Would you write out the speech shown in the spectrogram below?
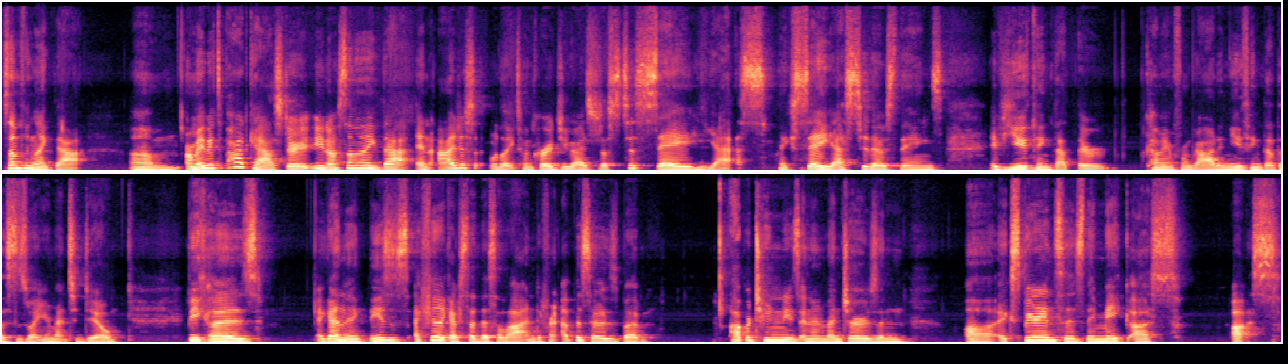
something like that. Um, or maybe it's a podcast or, you know, something like that. And I just would like to encourage you guys just to say yes, like say yes to those things if you think that they're coming from God and you think that this is what you're meant to do. Because again, like these, I feel like I've said this a lot in different episodes, but opportunities and adventures and uh, experiences, they make us us.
